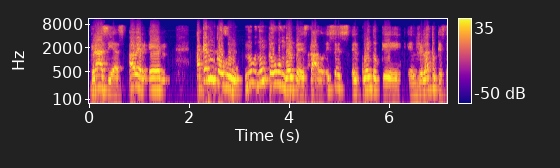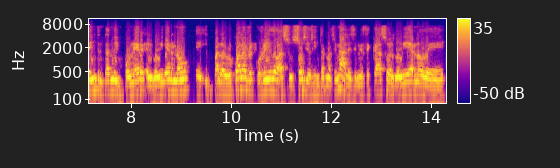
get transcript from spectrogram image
Gracias. A ver, eh, acá nunca hubo, un, nunca hubo un golpe de Estado. Ese es el cuento que, el relato que está intentando imponer el gobierno eh, y para lo cual ha recurrido a sus socios internacionales, en este caso el gobierno de,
